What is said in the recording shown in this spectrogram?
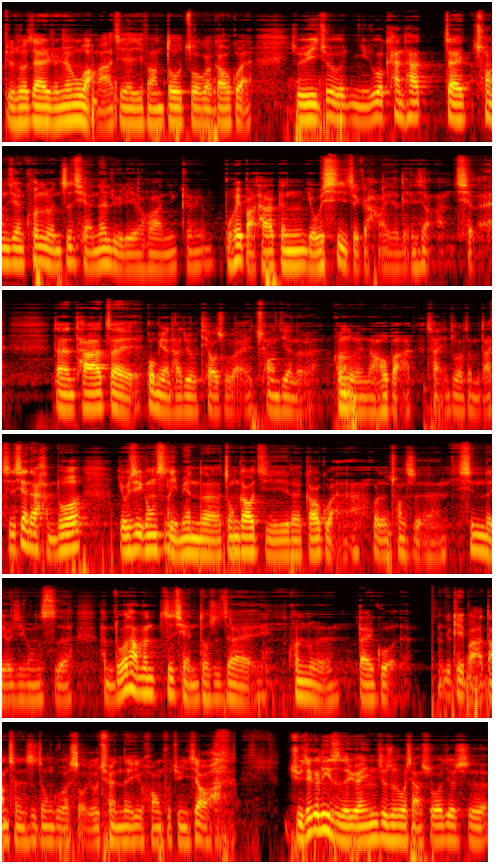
比如说在人人网啊这些地方都做过高管，所以就你如果看他在创建昆仑之前的履历的话，你可能不会把他跟游戏这个行业联想起来。但他在后面他就跳出来创建了昆仑，然后把产业做到这么大。其实现在很多游戏公司里面的中高级的高管啊，或者创始人，新的游戏公司很多，他们之前都是在昆仑待过的。你就可以把它当成是中国手游圈的一个黄埔军校。举这个例子的原因就是，我想说，就是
